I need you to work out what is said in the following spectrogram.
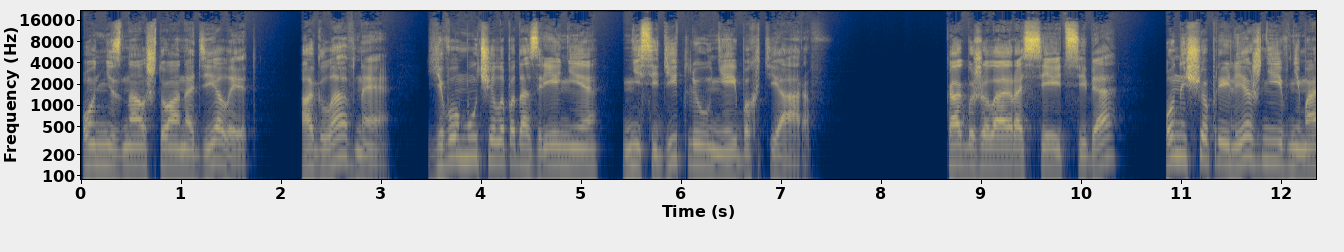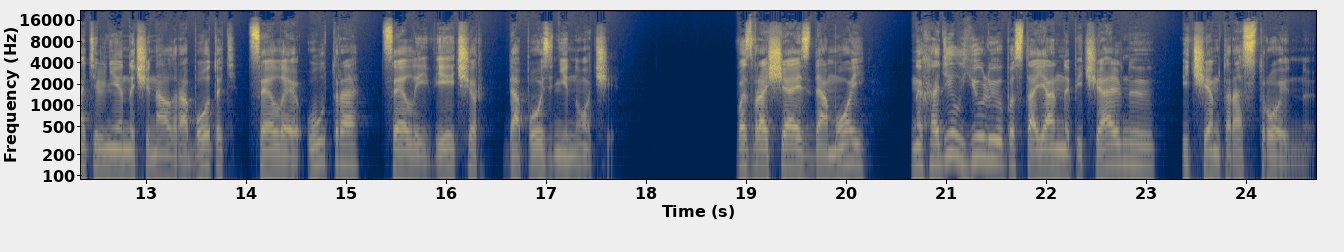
Он не знал, что она делает, а главное, его мучило подозрение, не сидит ли у ней Бахтияров. Как бы желая рассеять себя, он еще прилежнее и внимательнее начинал работать целое утро, целый вечер до поздней ночи. Возвращаясь домой, находил Юлию постоянно печальную и чем-то расстроенную.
